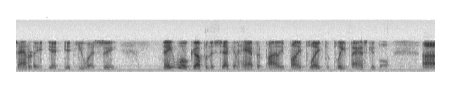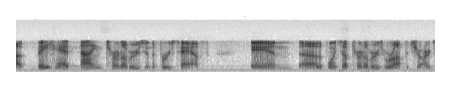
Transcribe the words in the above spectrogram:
Saturday at, at USC. They woke up in the second half and finally finally played complete basketball. Uh, they had nine turnovers in the first half, and uh, the points off turnovers were off the charts.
